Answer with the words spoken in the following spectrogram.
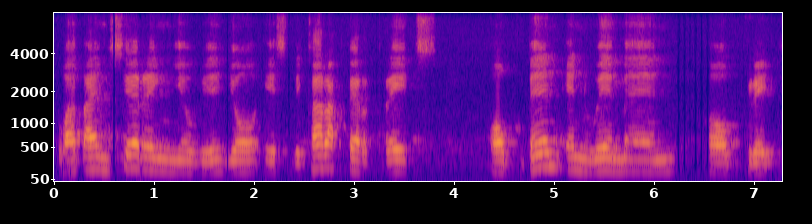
What I'm sharing you with you is the character traits of men and women of great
